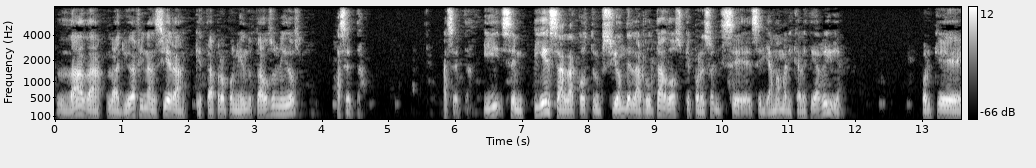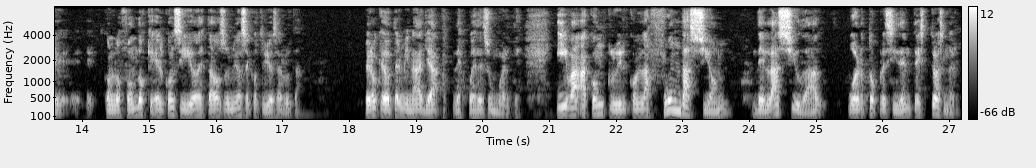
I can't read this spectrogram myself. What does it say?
dada la ayuda financiera que está proponiendo Estados Unidos, acepta acepta. Y se empieza la construcción de la ruta 2, que por eso se, llama Mariscal Estigarribia. Porque eh, con los fondos que él consiguió de Estados Unidos se construyó esa ruta. Pero quedó terminada ya después de su muerte. Y va a concluir con la fundación de la ciudad Puerto Presidente Stroessner,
